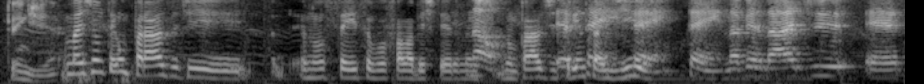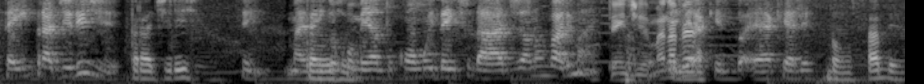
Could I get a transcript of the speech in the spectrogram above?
entendi. Mas não tem um prazo de. Eu não sei se eu vou falar besteira, mas Não. num prazo de é, 30 tem, dias Tem, tem. Na verdade, é, tem pra dirigir. pra dirigir. Sim, mas Entendi. o documento como identidade já não vale mais. Entendi. Mas na é, verdade. aquele, é, aquele, Bom saber.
